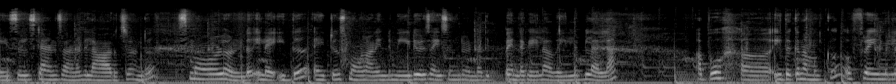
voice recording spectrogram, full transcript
എസിൽ സ്റ്റാൻഡ്സ് ആണ്. ഇത് ലാർജ് ഉണ്ട് സ്മോൾ ഉണ്ട്. ഇല്ല ഇത് ഏറ്റവും സ്മോൾ ആണ്. ഇതിന്റെ മീഡിയം സൈസിന്റെ ഉണ്ട്. അതിപ്പോൾ എന്റെ കയ്യിൽ അവൈലബിൾ അല്ല. അപ്പോൾ ഇതൊക്കെ നമുക്ക് ഫ്രെയിമിൽ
